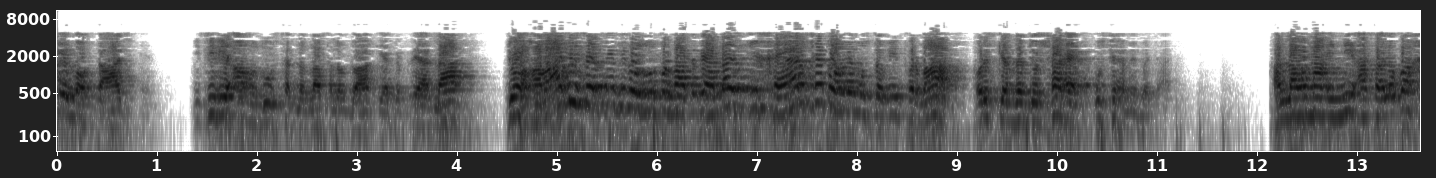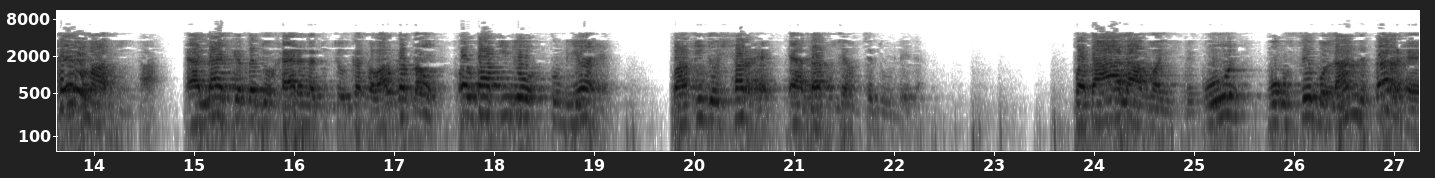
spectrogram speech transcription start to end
کے محتاج ہیں۔ اسی لیے حضور صلی اللہ علیہ وسلم دعا کیا کرتے اللہ جو ہوا بھی چلتی تھی وہ حضور فرماتے تھے، اللہ اس کی خیر سے تو ہمیں مستفید فرما اور اس کے اندر جو شر ہے، اس سے ہمیں بچائے اللہ انی اصلوں کا خیر و معافی تھا اللہ، اس کے اندر جو خیر ہے، میں تجھ سے اس کا سوال کرتا ہوں اور باقی جو کنڈیاں ہیں، باقی جو شر ہے، اے اللہ تجھے ہم سے دور لے جائے پتا علامہ وہ اس سے بلند تر ہے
